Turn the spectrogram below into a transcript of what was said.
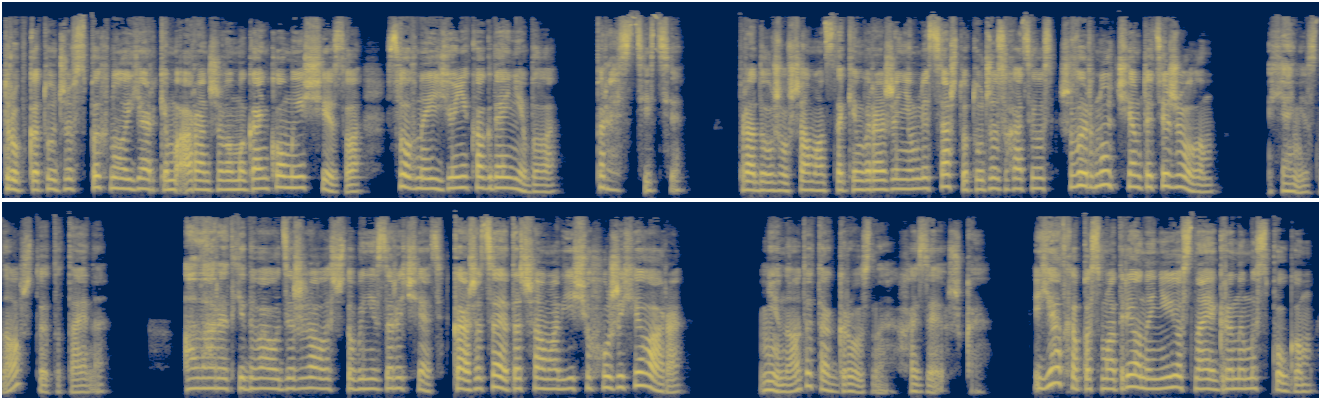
Трубка тут же вспыхнула ярким оранжевым огоньком и исчезла, словно ее никогда и не было. «Простите», – продолжил шаман с таким выражением лица, что тут же захотелось швырнуть чем-то тяжелым. «Я не знал, что это тайна». А Ларет едва удержалась, чтобы не зарычать. Кажется, этот шаман еще хуже Хилара. «Не надо так грозно, хозяюшка». Ядха посмотрел на нее с наигранным испугом.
